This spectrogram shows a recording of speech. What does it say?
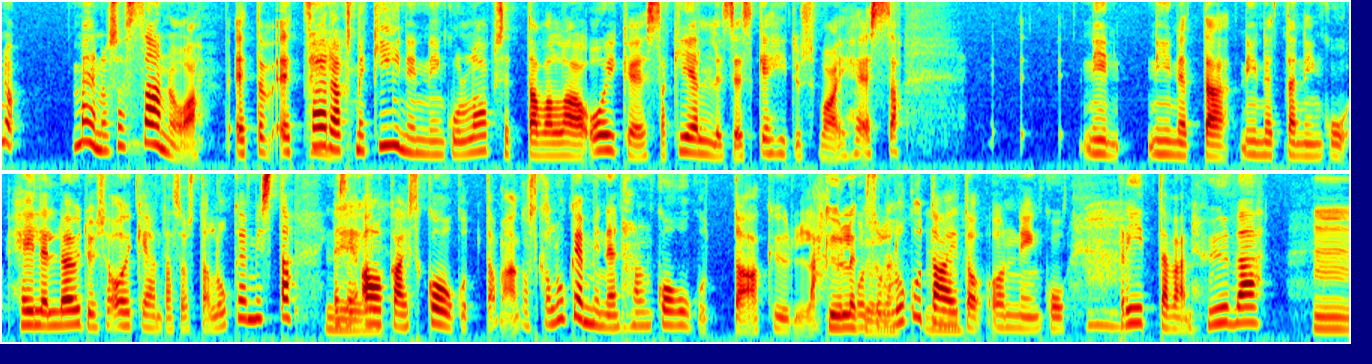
No, mä en osaa sanoa, että, että saadaanko me kiinni niin kuin lapset tavallaan oikeassa kielellisessä kehitysvaiheessa, niin, niin että, niin että niin kuin heille löytyisi oikean tasosta lukemista ja niin. se alkaisi koukuttamaan, koska lukeminenhan koukuttaa kyllä. kyllä Kun sun kyllä. lukutaito mm. on niin kuin riittävän hyvä, mm.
